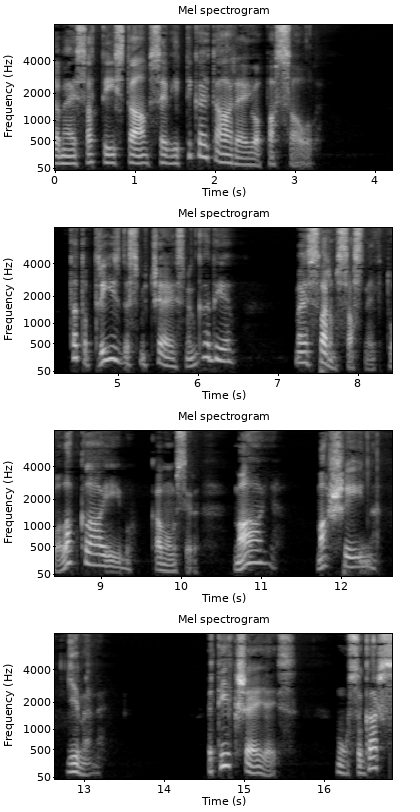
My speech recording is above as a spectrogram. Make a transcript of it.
Ja mēs attīstām sevi tikai tā ārējo pasauli, tad ap 30, 40 gadiem mēs varam sasniegt to labklājību, kā mums ir māja, mašīna, ģimene bet iekšējais, mūsu gars,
